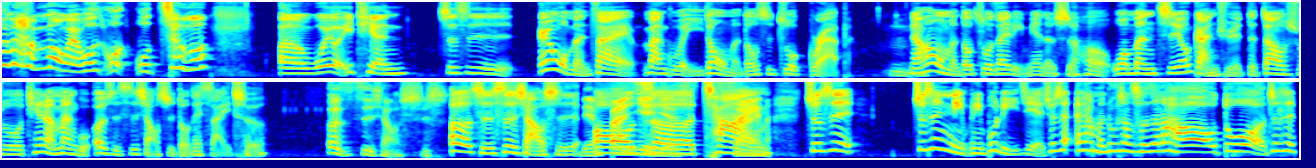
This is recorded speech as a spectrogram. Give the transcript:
真的很猛哎、欸！我我我想说，呃，我有一天就是因为我们在曼谷的移动，我们都是坐 Grab，嗯，然后我们都坐在里面的时候，我们只有感觉得到说，天然，曼谷二十四小时都在塞车。二十四小时，二十四小时，连半夜 all the time，就是就是你你不理解，就是哎、欸，他们路上车真的好多，就是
